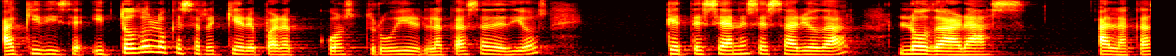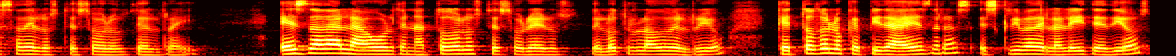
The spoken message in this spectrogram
Aquí dice, y todo lo que se requiere para construir la casa de Dios que te sea necesario dar, lo darás a la casa de los tesoros del rey. Es dada la orden a todos los tesoreros del otro lado del río que todo lo que pida Esdras, escriba de la ley de Dios,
